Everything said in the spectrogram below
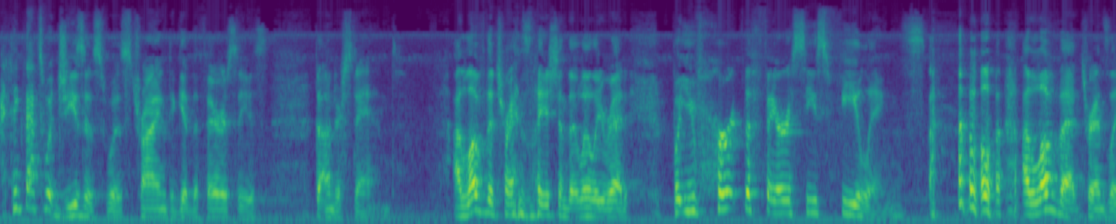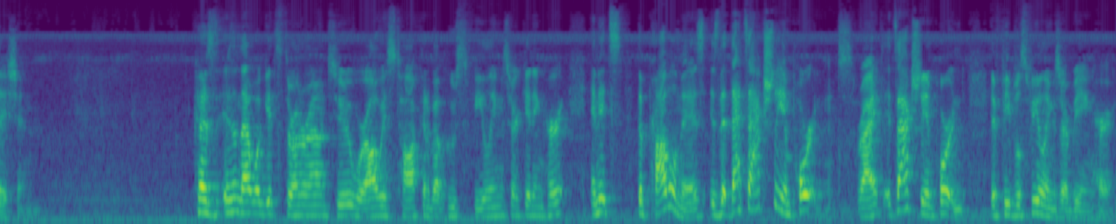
I think that's what Jesus was trying to get the Pharisees to understand. I love the translation that Lily read, but you've hurt the Pharisees' feelings. I love that translation. Because isn't that what gets thrown around too? We're always talking about whose feelings are getting hurt, and it's the problem is is that that's actually important, right? It's actually important if people's feelings are being hurt,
